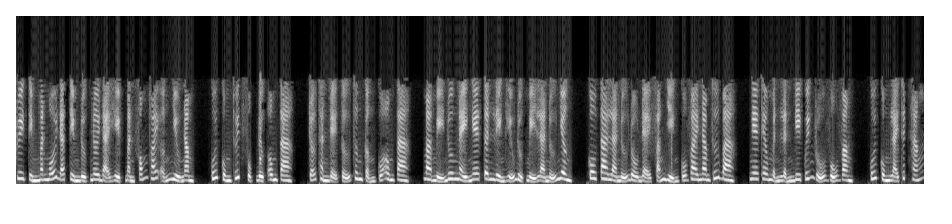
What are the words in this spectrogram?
truy tìm manh mối đã tìm được nơi đại hiệp bành phóng thoái ẩn nhiều năm, cuối cùng thuyết phục được ông ta, trở thành đệ tử thân cận của ông ta, mà Mỹ nương này nghe tên liền hiểu được Mỹ là nữ nhân, cô ta là nữ đồ đệ phản diện của vai nam thứ ba, nghe theo mệnh lệnh đi quyến rũ Vũ Văn, cuối cùng lại thích hắn,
